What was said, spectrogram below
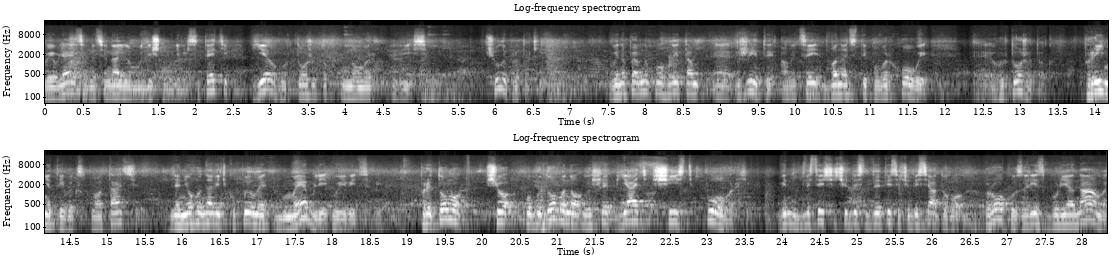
Виявляється, в Національному медичному університеті є гуртожиток номер 8. Чули про такий? Ви, напевно, могли там е, жити, але цей 12-поверховий е, гуртожиток прийнятий в експлуатацію. Для нього навіть купили меблі, уявіть собі, при тому, що побудовано лише 5-6 поверхів. Він 2010 року заріс бур'янами,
